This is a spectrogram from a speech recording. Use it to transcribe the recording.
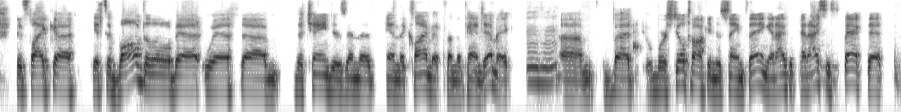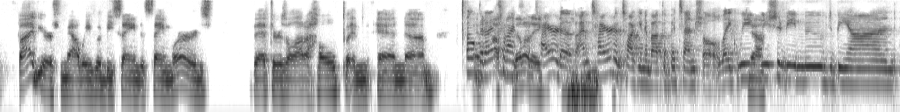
it's like uh, it's evolved a little bit with um, the changes in the in the climate from the pandemic, mm-hmm. um, but we're still talking the same thing. And I and I suspect that five years from now we would be saying the same words. That there's a lot of hope and and um, Oh, but that's what I'm so tired of. I'm tired of talking about the potential. Like we, yeah. we should be moved beyond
